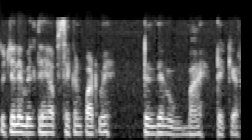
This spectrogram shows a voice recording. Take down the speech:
तो चलिए मिलते हैं आप सेकंड पार्ट में। Till then bye take care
